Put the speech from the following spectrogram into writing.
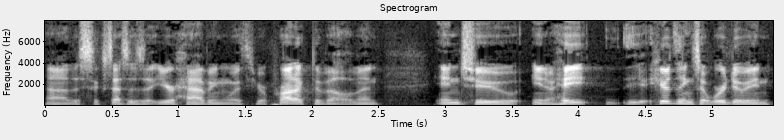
uh, the successes that you're having with your product development into you know hey here are things that we're doing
